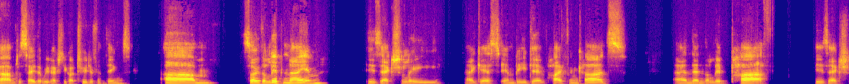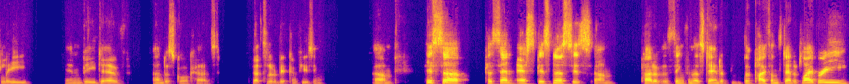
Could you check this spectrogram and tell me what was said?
um, to say that we've actually got two different things. Um, so the lib name is actually, I guess, nbdev hyphen cards. And then the lib path is actually nbdev underscore cards. That's a little bit confusing. Um, this uh, percent %s business is um, part of the thing from the standard, the Python standard library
